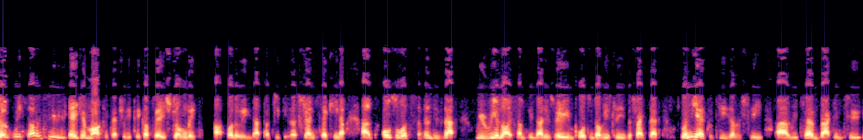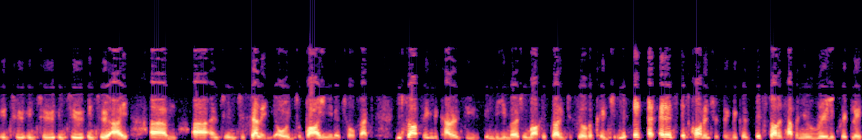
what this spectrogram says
So we started to see the Asian markets actually pick up very strongly uh, following that particular strength, Sakina. Uh, also what's happened is that we realized something that is very important, obviously, is the fact that when the equities obviously uh, return back into into into into into a um, uh, into, into selling or into buying in actual fact, you start seeing the currencies in the emerging markets starting to feel the pinch. It, and it's, it's quite interesting because it started happening really quickly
